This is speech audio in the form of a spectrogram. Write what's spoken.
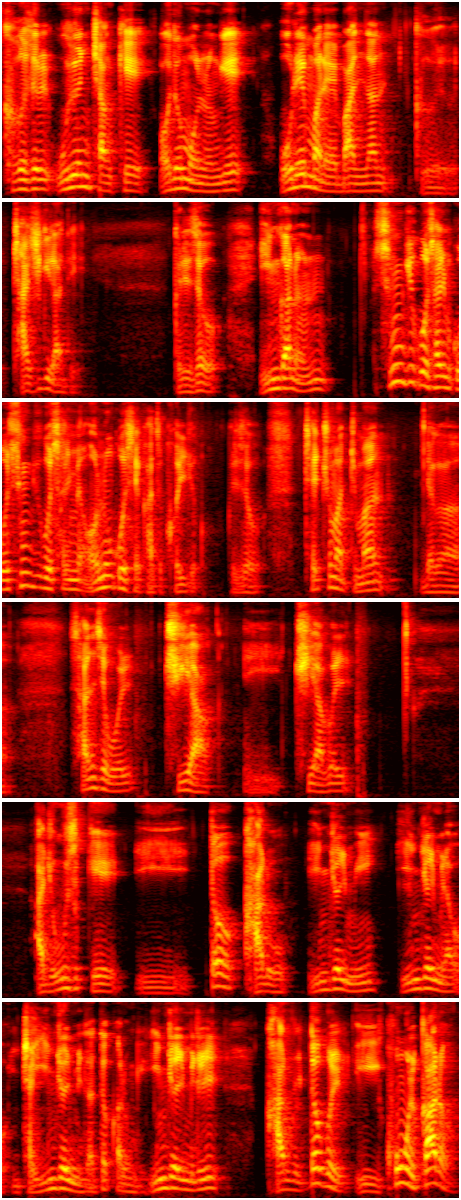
그것을 우연치 않게 얻어먹는 게 오랜만에 만난 그 자식이라대. 그래서 인간은 숨기고 살고 숨기고 살면 어느 곳에 가서 걸려. 그래서 채추 맞지만 내가 산세월 쥐약, 이 쥐약을 아주 우습게 이 떡 가루, 인절미, 인절미라고 자 인절미다 떡가루인 게 인절미를 가루를 떡을 이 콩을 깔어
